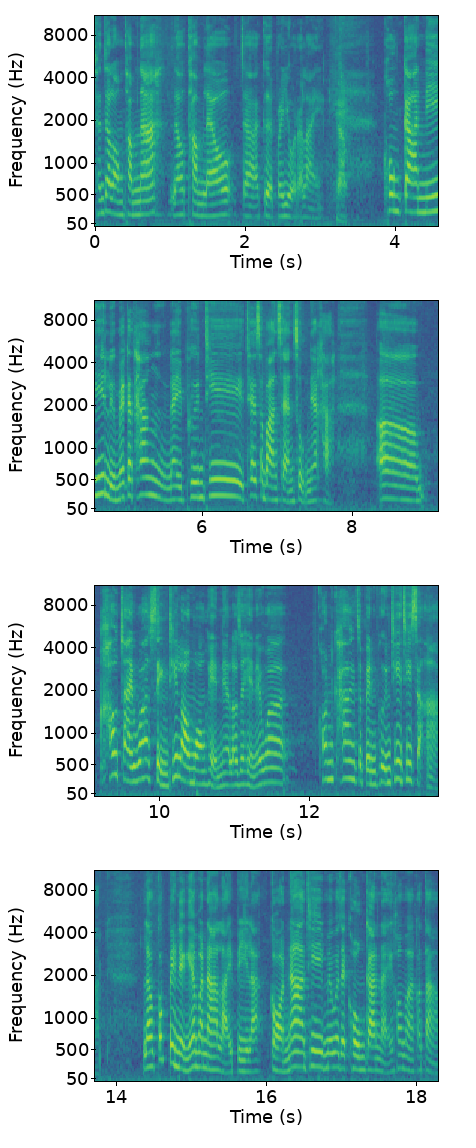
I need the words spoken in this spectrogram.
ฉันจะลองทำนะ แล้วทำแล้วจะเกิดประโยชน์อะไรครับโครงการนี้หรือแม้กระทั่งในพื้นที่เทศบาลแสนสุขเนี่ยค่ะเอ่อเข้าใจว่าสิ่งที่เรามองเห็นเนี่ยเราจะเห็นได้ว่าค่อนข้างจะเป็นพื้นที่ที่สะอาด แล้วก็เป็นอย่างเงี้ยมานานหลายปีแล้วก่อนหน้าที่ไม่ว่าจะโครงการไหนเข้ามาก็ตาม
